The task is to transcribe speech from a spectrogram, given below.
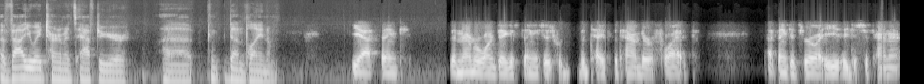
evaluate tournaments after you're uh, done playing them? Yeah, I think the number one biggest thing is just to take the time to reflect. I think it's really easy just to kind of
